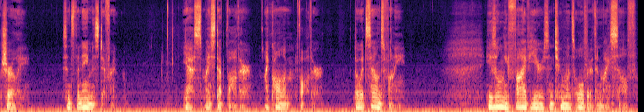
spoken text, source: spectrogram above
surely, since the name is different. Yes, my stepfather. I call him father, though it sounds funny. He's only five years and two months older than myself.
